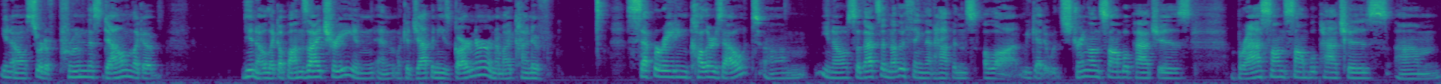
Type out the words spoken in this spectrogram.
you know, sort of prune this down like a you know, like a bonsai tree and, and like a Japanese gardener? And am I kind of separating colors out? Um, you know, so that's another thing that happens a lot. We get it with string ensemble patches, brass ensemble patches. Um,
